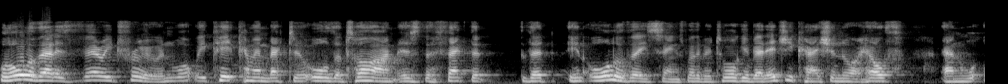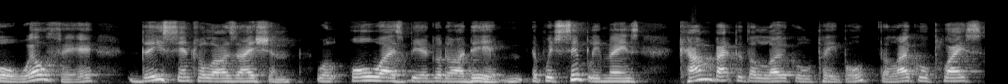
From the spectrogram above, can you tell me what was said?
Well, all of that is very true. And what we keep coming back to all the time is the fact that that in all of these things, whether we're talking about education or health and or welfare, decentralization will always be a good idea, which simply means come back to the local people, the local place,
